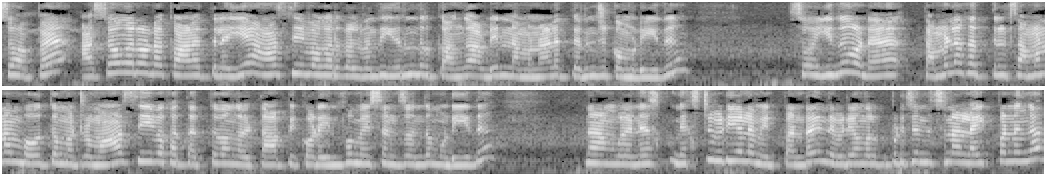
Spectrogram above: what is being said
ஸோ அப்போ அசோகரோட காலத்திலேயே ஆசிவகர்கள் வந்து இருந்திருக்காங்க அப்படின்னு நம்மளால தெரிஞ்சுக்க முடியுது. ஸோ இதோட தமிழகத்தில் சமணம் பௌத்தம் மற்றும் ஆசீவக தத்துவங்கள் டாப்பிக்கோட இன்ஃபர்மேஷன்ஸ் வந்து முடியுது. நான் உங்களை நெக்ஸ்ட் நெக்ஸ்ட் வீடியோவில் மீட் பண்ணுறேன் இந்த வீடியோ உங்களுக்கு பிடிச்சிருந்துச்சுன்னா லைக் பண்ணுங்கள்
